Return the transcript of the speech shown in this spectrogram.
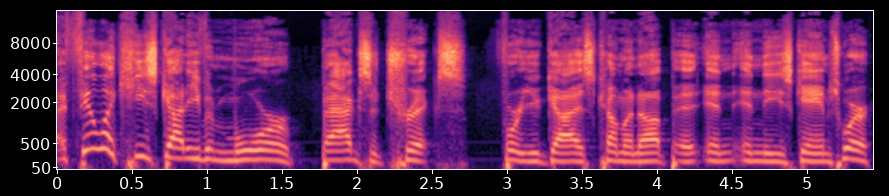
I feel like he's got even more bags of tricks for you guys coming up in, in these games where,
